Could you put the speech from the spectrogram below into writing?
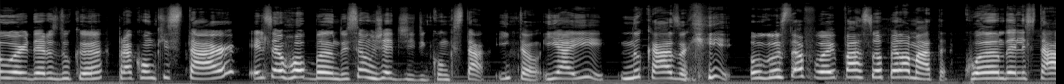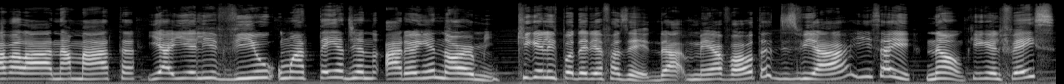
o Herdeiros do Khan, pra conquistar, ele saiu roubando. Isso é um jeito de, de conquistar? Então, e aí, no caso aqui, O Gusta foi e passou pela mata. Quando ele estava lá na mata e aí ele viu uma teia de aranha enorme. O que, que ele poderia fazer? Dar meia volta, desviar e sair. Não, o que, que ele fez?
